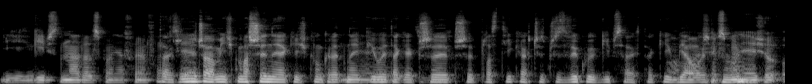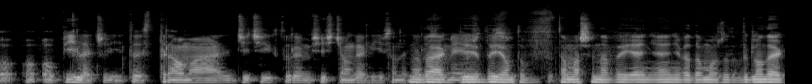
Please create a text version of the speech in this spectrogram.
i gips nadal spełnia swoją tak, funkcję. Tak, nie trzeba mieć maszyny jakiejś konkretnej nie, piły, tak jak przy, przy plastikach czy przy zwykłych gipsach takich o, białych. Właśnie, no. wspomniałeś o, o, o pile, czyli to jest trauma dzieci, którym się ściąga gips. One no tak, wie, wyją, to, to ta maszyna wyje, nie, nie wiadomo, że to wygląda jak,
